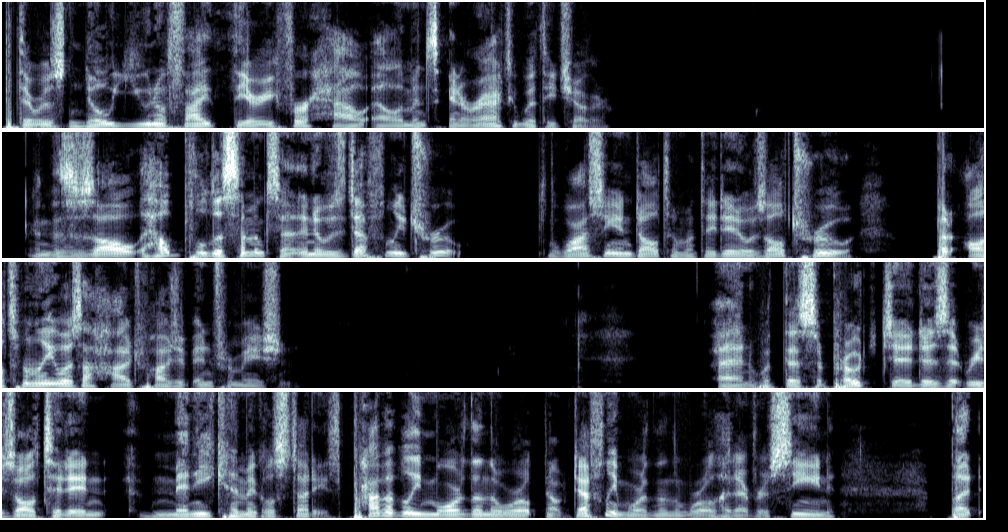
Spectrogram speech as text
But there was no unified theory for how elements interacted with each other. And this is all helpful to some extent, and it was definitely true. Lavoisier and Dalton, what they did, it was all true, but ultimately it was a hodgepodge of information. And what this approach did is it resulted in many chemical studies, probably more than the world, no, definitely more than the world had ever seen, but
